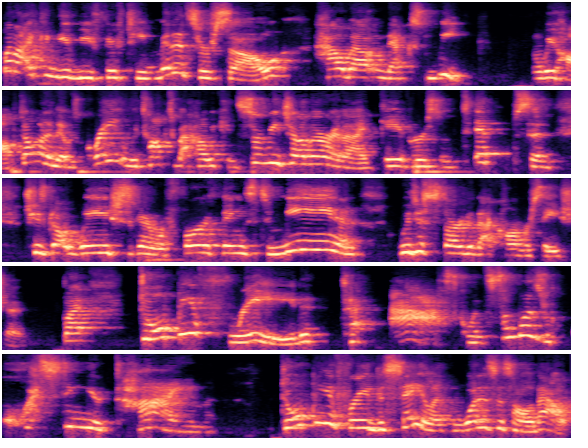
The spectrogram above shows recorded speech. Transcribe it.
but I can give you 15 minutes or so. How about next week? And we hopped on and it was great. And we talked about how we can serve each other. And I gave her some tips and she's got ways she's going to refer things to me. And we just started that conversation. But don't be afraid to ask when someone's requesting your time. Don't be afraid to say, like, what is this all about?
